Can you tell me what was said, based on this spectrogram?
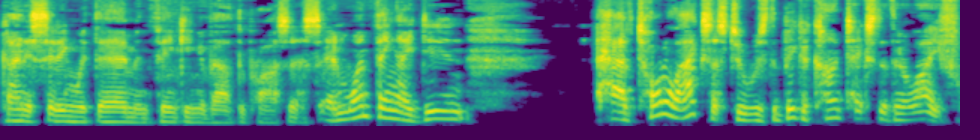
kind of sitting with them and thinking about the process. And one thing I didn't have total access to was the bigger context of their life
